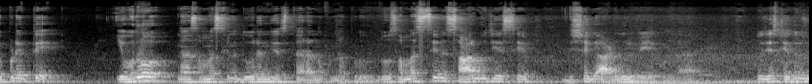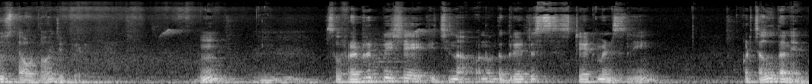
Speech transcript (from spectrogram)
ఎప్పుడైతే ఎవరో నా సమస్యను దూరం చేస్తారనుకున్నప్పుడు నువ్వు సమస్యను సాల్వ్ చేసే దిశగా అడుగులు వేయకుండా నువ్వు జస్ట్ ఎదురు చూస్తూ ఉంటావు అని చెప్పాడు. సో ఫ్రెడరిక్ నీషే ఇచ్చిన వన్ ఆఫ్ ద గ్రేటెస్ట్ స్టేట్మెంట్స్ని ఒకటి చదువుతాను నేను.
